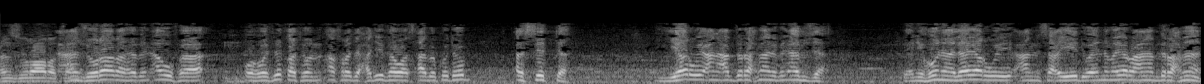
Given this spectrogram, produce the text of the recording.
عن زرارة. عن زرارة بن أوفى وهو ثقة أخرج حديثه أصحاب الكتب الستة. يروي عن عبد الرحمن بن أبزة. يعني هنا لا يروي عن سعيد وإنما يروي عن عبد الرحمن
